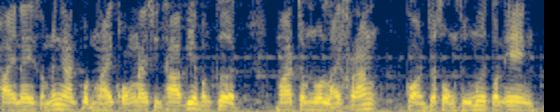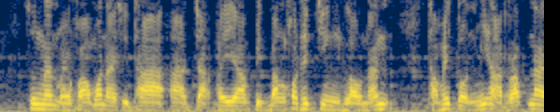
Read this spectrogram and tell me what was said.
ภายในสำนักงานกฎหมายของนายสิทธาเบี้ยบังเกิด มาจำนวนหลายครั้ง ก่อนจะส่งถึงมือตนเองซึ่งนั่นหมายความว่านายสิทธาอาจจะพยายามปิดบังข้อเท็จจริงเหล่านั้นทำให้ตนมิอาจรับหน้า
